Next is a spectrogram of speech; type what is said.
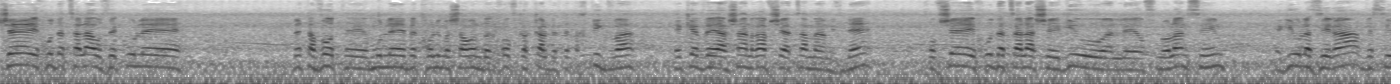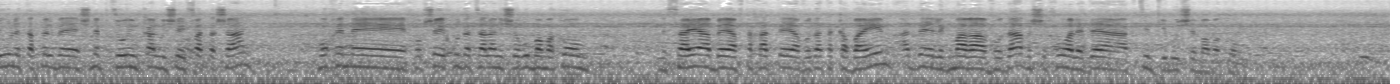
חובשי איחוד הצלה הוזעקו לבית אבות אה, מול אה, בית חולים השרון ברחוב קק"ל בפתח תקווה עקב אה, עשן רב שיצא מהמבנה. חובשי איחוד הצלה שהגיעו על אופנולנסים הגיעו לזירה וסייעו לטפל בשני פצועים כאן משאיפת עשן. כמו כן חובשי איחוד הצלה נשארו במקום לסייע באבטחת עבודת הכבאים עד לגמר העבודה ושחרור על ידי הקצין כיבוי שבמקום.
